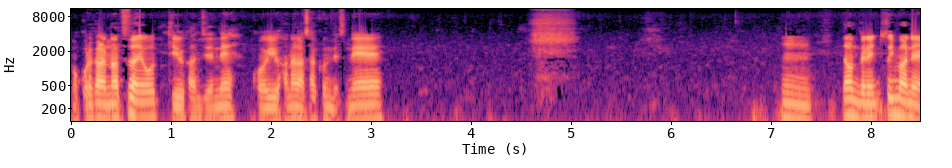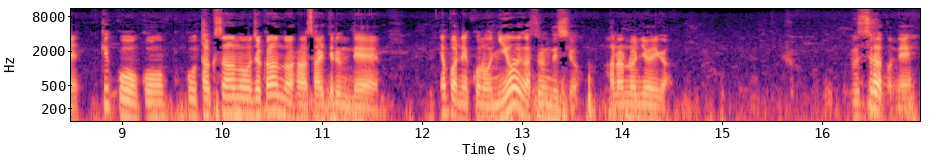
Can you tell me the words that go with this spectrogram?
これから夏だよっていう感じでね、こういう花が咲くんですね。うん。なのでね、ちょっと今ね、結構こう、こうたくさんあの、ジャカランダの花咲いてるんで、やっぱね、この匂いがするんですよ。花の匂いが。うっすらとね、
